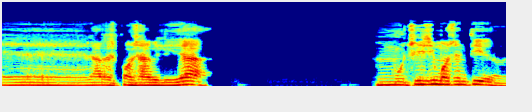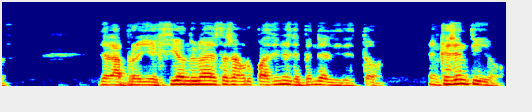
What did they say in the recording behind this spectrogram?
eh, la responsabilidad, muchísimos sentidos, de la proyección de una de estas agrupaciones depende del director. ¿En qué sentido?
